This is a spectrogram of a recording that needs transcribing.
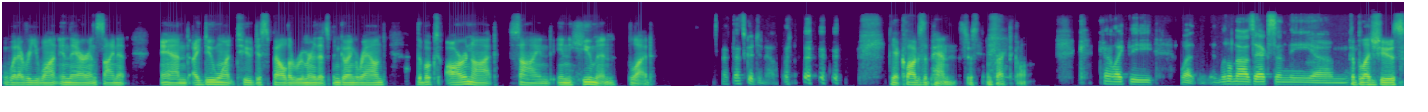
whatever you want in there and sign it. And I do want to dispel the rumor that's been going around. The books are not signed in human blood. That's good to know. Yeah, it clogs the pen. It's just impractical. kind of like the what Lil Nas X and the um The blood shoes.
